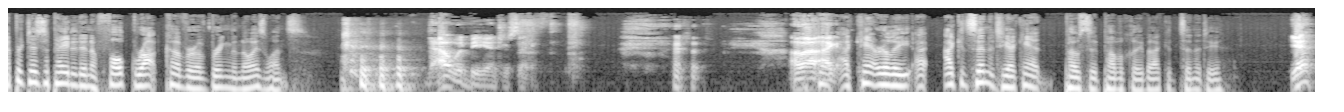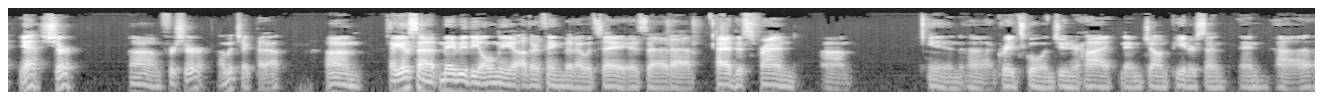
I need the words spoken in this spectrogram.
I participated in a folk rock cover of "Bring the Noise" once. that would be interesting. Uh, I I, can't, I can't really. I, I could send it to you. I can't post it publicly, but I could send it to you. yeah, yeah, sure, um, for sure. I would check that out. Um, I guess that maybe the only other thing that I would say is that uh, I had this friend um, in uh, grade school and junior high named John Peterson, and uh,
